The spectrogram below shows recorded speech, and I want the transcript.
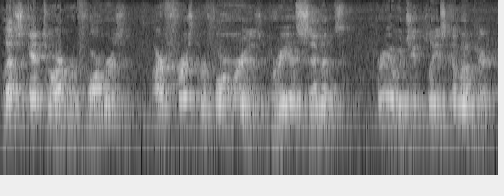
Let's get to our performers. Our first performer is Bria Simmons. Bria, would you please come up here?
